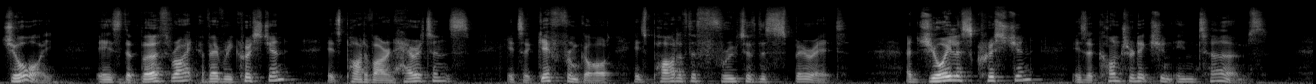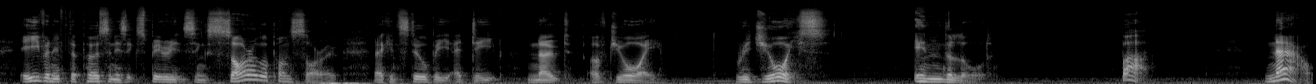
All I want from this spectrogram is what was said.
Joy is the birthright of every Christian, it's part of our inheritance, it's a gift from God, it's part of the fruit of the Spirit. A joyless Christian is a contradiction in terms. Even if the person is experiencing sorrow upon sorrow, there can still be a deep note of joy. Rejoice in the Lord. But now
